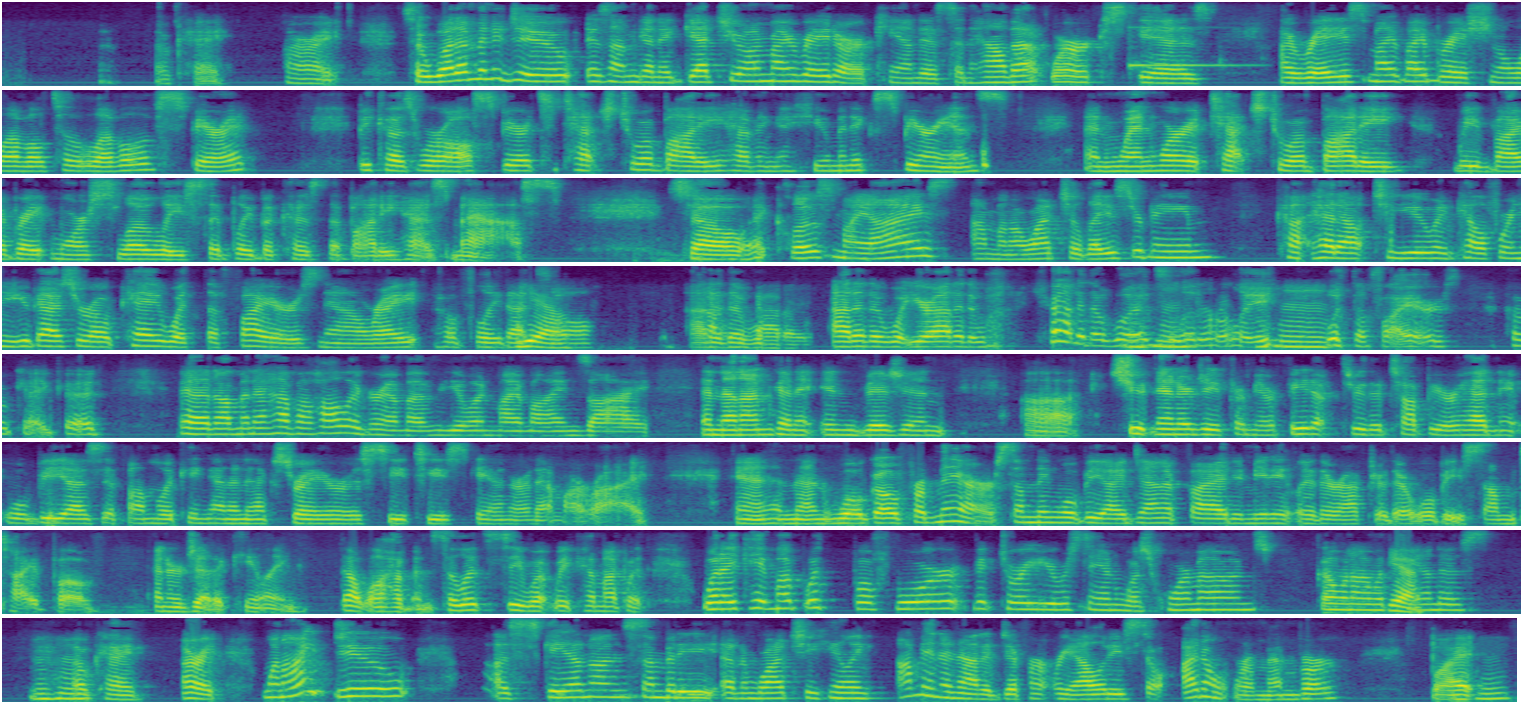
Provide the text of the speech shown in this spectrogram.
Okay. All right. So what I'm going to do is I'm going to get you on my radar, Candace, and how that works is I raise my vibrational level to the level of spirit because we're all spirits attached to a body having a human experience. And when we're attached to a body, we vibrate more slowly simply because the body has mass. So I close my eyes. I'm going to watch a laser beam co- head out to you in California. You guys are okay with the fires now, right? Hopefully that's Yeah. all out of the Battery. out of the what you're out of the you're out of the woods Mhm. literally Mhm. with the fires. Okay, good. And I'm going to have a hologram of you in my mind's eye, and then I'm going to envision uh, shooting energy from your feet up through the top of your head, and it will be as if I'm looking at an X-ray or a CT scan or an MRI. And then we'll go from there. Something will be identified immediately thereafter. There will be some type of energetic healing that will happen. So let's see what we come up with. What I came up with before, Victoria, you were saying was hormones going on with Yeah. Candace. hmm Okay. All right. When I do a scan on somebody and watch a healing, I'm in and out of different realities, so I don't remember. But Mhm.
